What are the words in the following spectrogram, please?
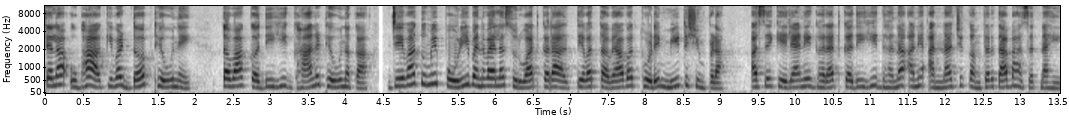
त्याला उभा किंवा डब ठेवू नये. तवा कधीही घाण ठेवू नका. जेव्हा तुम्ही पोळी बनवायला सुरुवात कराल तेव्हा तव्यावर थोडे मीठ शिंपडा. असे केल्याने घरात कधीही धन आणि अन्नाची कमतरता भासत नाही.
